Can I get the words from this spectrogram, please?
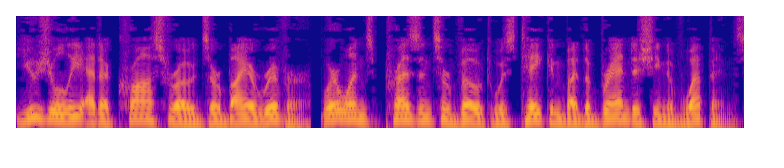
usually at a crossroads or by a river, where one's presence or vote was taken by the brandishing of weapons.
